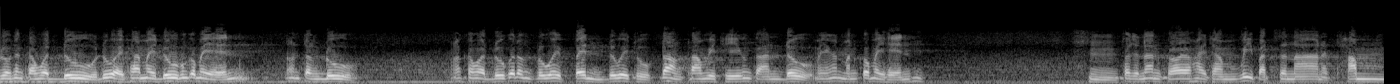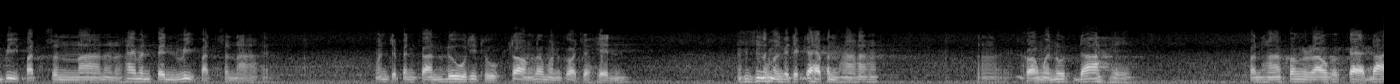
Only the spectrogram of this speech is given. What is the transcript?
รวมทั้งคำว่าดูด้วย ถ้าไม่ดูมันก็ไม่เห็น ต้องต้องดูแล้วคำว่าดูก็ต้องดูให้เป็นดูให้ถูกต้องตามวิธีของการดู ไม่อย่างนั้นมันก็ไม่เห็นเพราะฉะนั้นเขอให้ทำวิปัสสนานะทำวิปัสสนานะให้มันเป็นวิปัสสนา มันจะเป็นการดูที่ถูกต้องแล้วมันก็จะเห็น แล้วมันก็จะแก้ปัญหาของมนุษย์ได้ ปัญหาของเราก็แก้ได้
